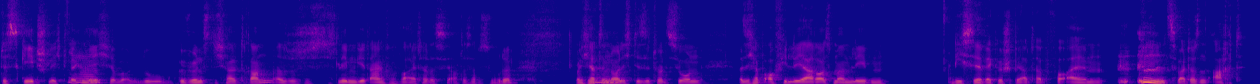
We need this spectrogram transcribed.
das geht schlichtweg Ja. nicht, aber du gewöhnst dich halt dran. Also es ist, das Leben geht einfach weiter, das ist ja auch das Absurde. Und ich hatte Mhm. neulich die Situation, also ich habe auch viele Jahre aus meinem Leben, die ich sehr weggesperrt habe. Vor allem 2008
